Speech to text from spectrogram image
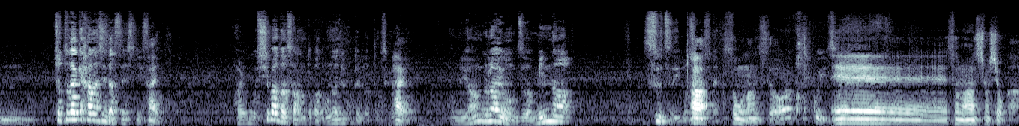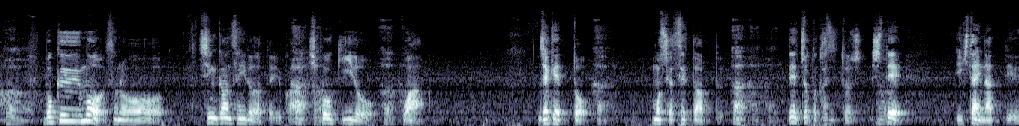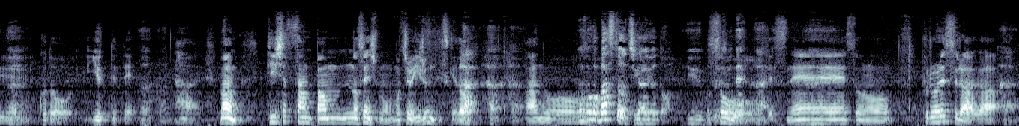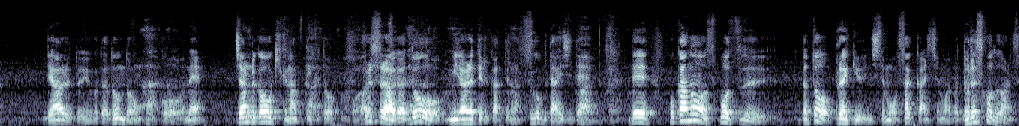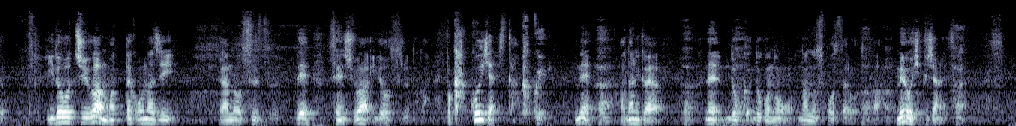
うん。ちょっとだけ話脱線していいですか、はい。あれ僕柴田さんとかと同じホテルだったんですけど、はい。あのヤングライオンズはみんなスーツで移動してあますね。そうなんですよ。かっこいいですね、えーその話しましょうか。は僕もその新幹線移動だったりとか飛行機移動はジャケットもしくはセットアップはいはいでちょっとカチッとして行きたいなっていうことを言ってて、はいはい、まあ T シャツ短パンの選手ももちろんいるんですけど、はいはいはい。あのあそこバスとは違うよということですそうですね、そのプロレスラーがはであるということがどんどんはいこうねジャンルが大きくなっていくと、はい。プロレスラーがどう見られてるかっていうのはすごく大事で、はい。で他のスポーツだとプロ野球にしてもサッカーにしてもやっぱドレスコードがあるんですよ。移動中は全く同じあのスーツで選手は移動するとか。やっぱかっこいいじゃないですか。かっこいい。ね、はい。あ何かはい。ねどっかどこの何のスポーツだろうとか。目を引くじゃないですか、はい。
